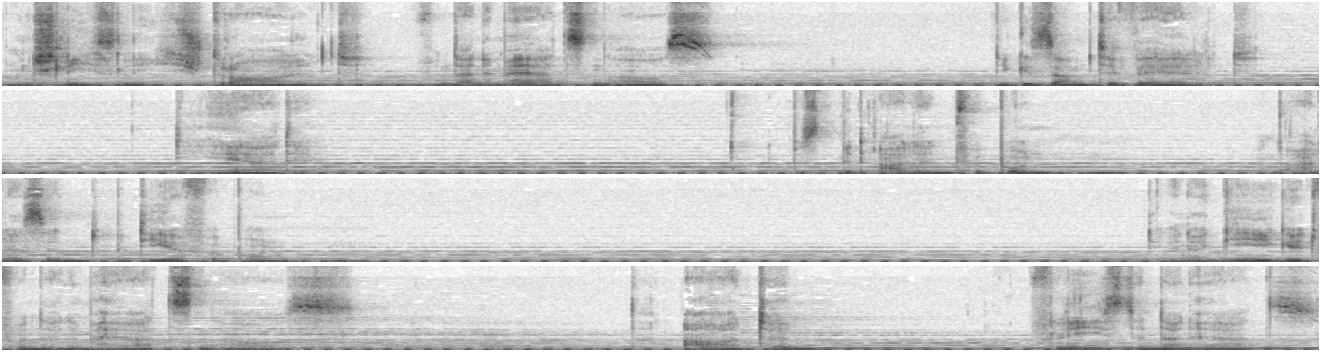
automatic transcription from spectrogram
Und schließlich strahlt von deinem Herzen aus die gesamte Welt, die Erde. Allen verbunden und alle sind mit dir verbunden. Die Energie geht von deinem Herzen aus. Dein Atem fließt in dein Herz.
